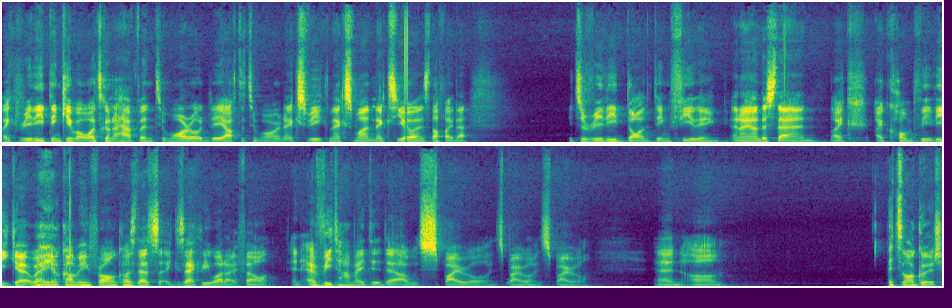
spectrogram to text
like really thinking about what's gonna happen tomorrow, the day after tomorrow, next week, next month, next year, and stuff like that. It's a really daunting feeling, and I understand. Like I completely get where you're coming from because that's exactly what I felt. And every time I did that, I would spiral and spiral and spiral, and um, it's not good.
